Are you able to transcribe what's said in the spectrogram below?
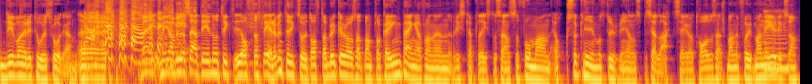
Det var en retorisk fråga. Ja. Eh, men, men, jag vill säga att det är nog inte, oftast är det väl inte riktigt så. Ofta brukar det vara så att man plockar in pengar från en riskkapitalist och sen så får man också kniven mot strupen genom speciella aktieägaravtal och så, här. så man, får, man är mm. ju liksom,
